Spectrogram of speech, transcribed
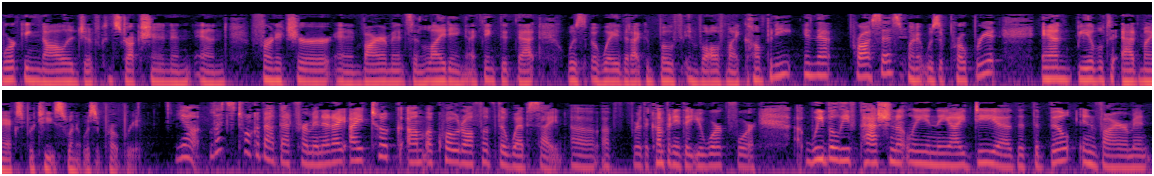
working knowledge of construction and, and furniture and environments and lighting, I think that that was a way that I could both involve my company in that process when it was appropriate and be able to add my expertise when it was appropriate. Yeah, let's talk about that for a minute. I, I took um, a quote off of the website uh, of, for the company that you work for. We believe passionately in the idea that the built environment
